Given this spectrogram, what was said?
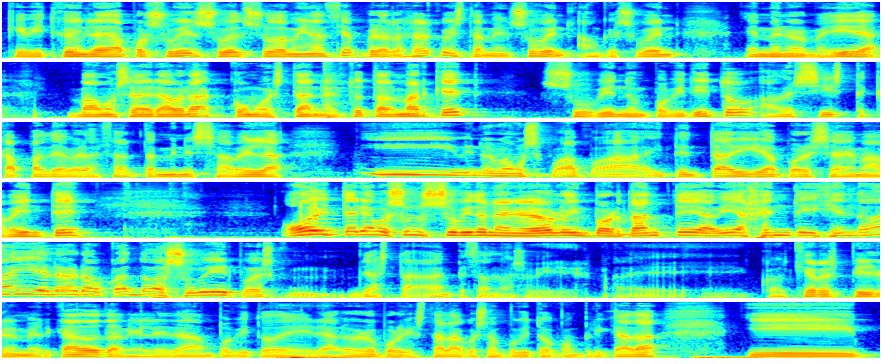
que Bitcoin le da por subir, sube su dominancia, pero las altcoins también suben, aunque suben en menor medida. Vamos a ver ahora cómo está en el total market, subiendo un poquitito, a ver si está capaz de abrazar también esa vela y nos vamos a, intentar ir a por esa EMA 20. Hoy tenemos un subidón en el oro importante. Había gente diciendo, ay, el oro, ¿cuándo va a subir? Pues mm, ya está empezando a subir. Cualquier respiro en el mercado también le da un poquito de aire al oro porque está la cosa un poquito complicada. Y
